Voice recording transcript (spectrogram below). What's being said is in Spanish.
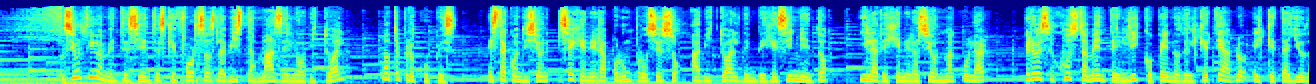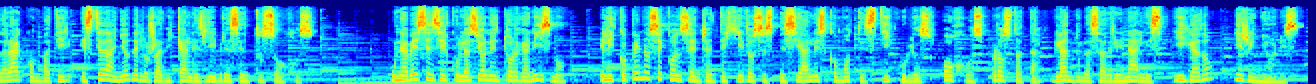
Si últimamente sientes que forzas la vista más de lo habitual, no te preocupes. Esta condición se genera por un proceso habitual de envejecimiento y la degeneración macular, pero es justamente el licopeno del que te hablo el que te ayudará a combatir este daño de los radicales libres en tus ojos. Una vez en circulación en tu organismo, el licopeno se concentra en tejidos especiales como testículos, ojos, próstata, glándulas adrenales, hígado y riñones.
